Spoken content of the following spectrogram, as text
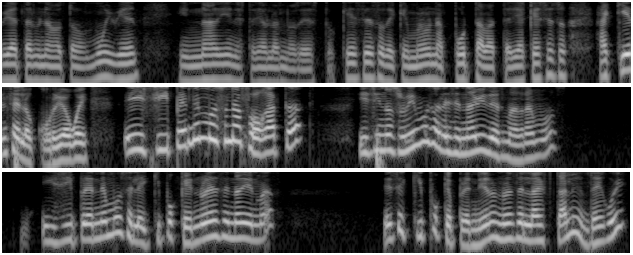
hubiera terminado todo muy bien y nadie estaría hablando de esto. ¿Qué es eso de quemar una puta batería? ¿Qué es eso? ¿A quién se le ocurrió, güey? ¿Y si prendemos una fogata? ¿Y si nos subimos al escenario y desmadramos? ¿Y si prendemos el equipo que no es de nadie más? Ese equipo que prendieron no es de Life Talent, ¿eh, güey?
